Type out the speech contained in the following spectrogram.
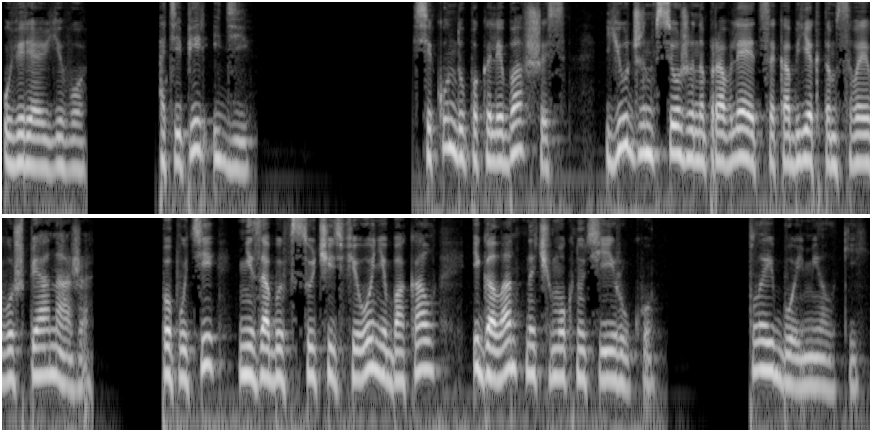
уверяю его. А теперь иди. Секунду поколебавшись, Юджин все же направляется к объектам своего шпионажа, по пути не забыв всучить Фионе бокал и галантно чмокнуть ей руку плейбой мелкий.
